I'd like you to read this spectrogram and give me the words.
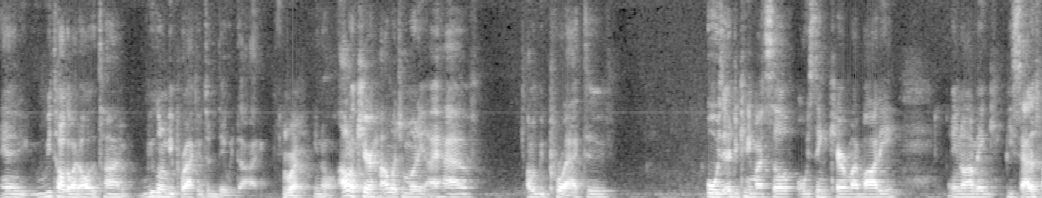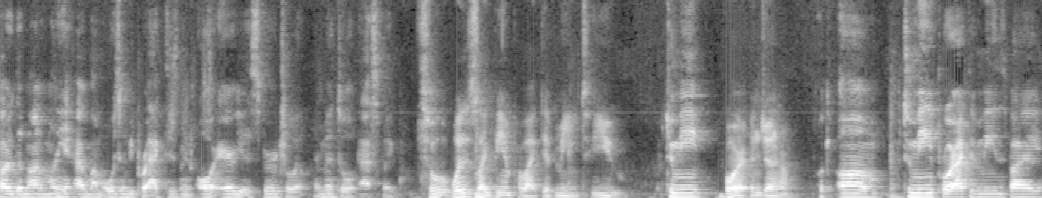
And we talk about it all the time. We're going to be proactive to the day we die. Right. You know, I don't care how much money I have. I'm gonna be proactive. Always educating myself. Always taking care of my body. You know, I may be satisfied with the amount of money I have. But I'm always gonna be proactive in all areas, spiritual and mental aspect. So, what does like being proactive mean to you, To me, or in general? okay, um, to me, proactive means by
